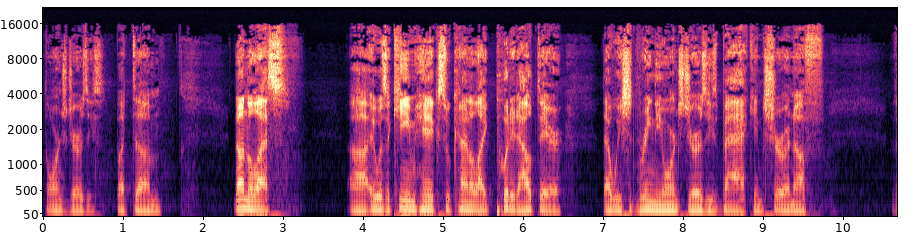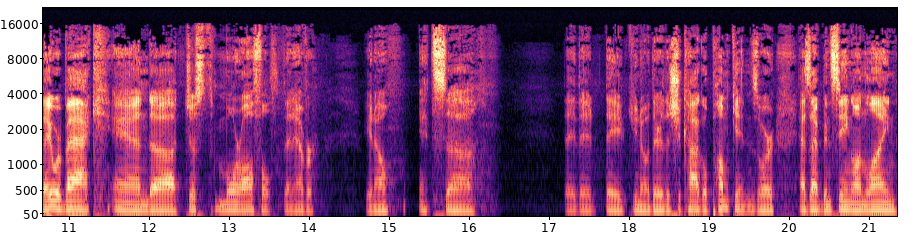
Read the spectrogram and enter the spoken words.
the orange jerseys. But um, nonetheless, uh, it was Akiem Hicks who kind of like put it out there that we should bring the orange jerseys back, and sure enough they were back and uh, just more awful than ever. You know, it's uh, they they they you know they're the Chicago Pumpkins, or as I've been seeing online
